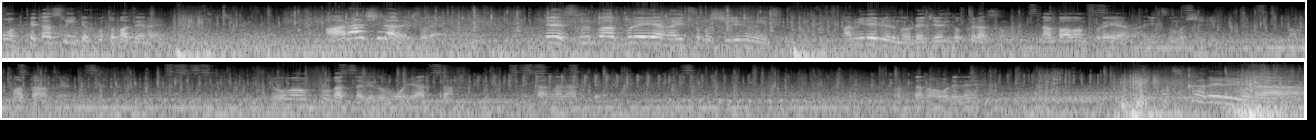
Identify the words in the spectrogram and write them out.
もう下手すぎて言葉出ない。嵐だね、それ。で、スーパープレイヤーがいつも尻拭いする。神レベルのレジェンドクラスのナンバーワンプレイヤーがいつも尻拭いパターンだよ。評判っぽかったけど、もうやった。時間がなくて。あったのは俺ね。疲れるよな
